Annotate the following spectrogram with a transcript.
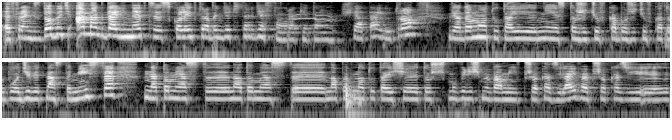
e, Frank zdobyć, a Magdalinet e, z kolei, która będzie 40 rakietą świata jutro. Wiadomo, tutaj nie jest to życiówka, bo życiówka to było 19 miejsce, natomiast, e, natomiast e, na pewno tutaj się, to już mówiliśmy Wam i przy okazji live'a i przy okazji e,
